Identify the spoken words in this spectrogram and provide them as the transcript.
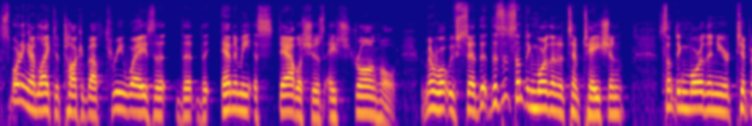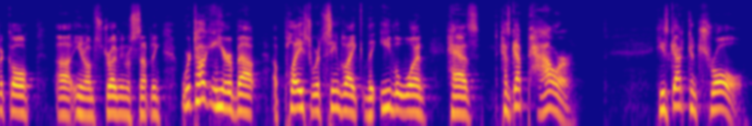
This morning, I'd like to talk about three ways that, that the enemy establishes a stronghold. Remember what we've said. This is something more than a temptation, something more than your typical, uh, you know, I'm struggling with something. We're talking here about a place where it seems like the evil one has, has got power. He's got control.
